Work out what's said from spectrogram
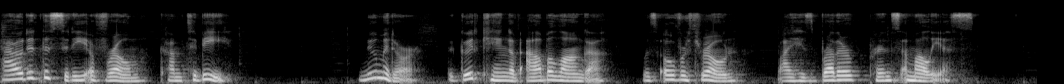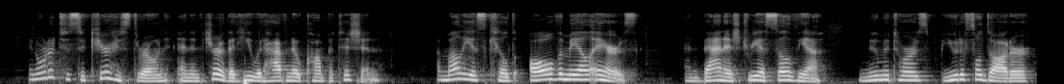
How did the city of Rome come to be? Numitor, the good king of Alba Longa, was overthrown by his brother Prince Amulius. In order to secure his throne and ensure that he would have no competition, Amulius killed all the male heirs and banished Rhea Silvia, Numitor's beautiful daughter,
